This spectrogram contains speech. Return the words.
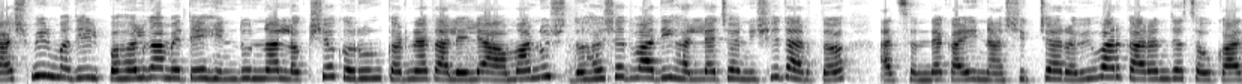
काश्मीरमधील पहलगाम येथे हिंदूंना लक्ष्य करून करण्यात आलेल्या अमानुष दहशतवादी हल्ल्याच्या निषेधार्थ आज संध्याकाळी नाशिकच्या रविवार कारंजा चौकात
